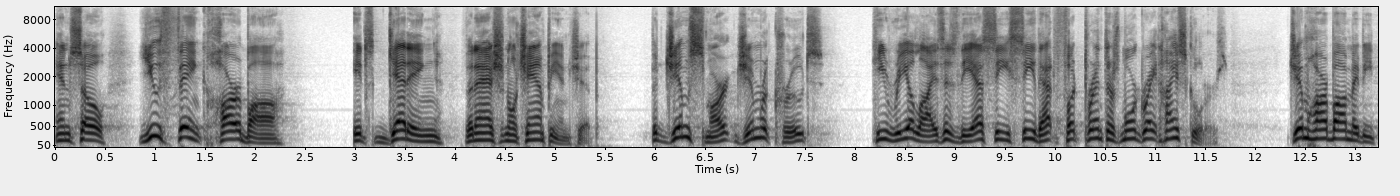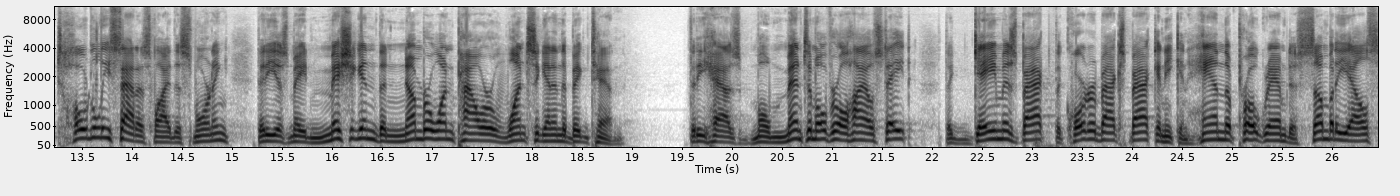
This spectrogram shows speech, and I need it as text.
And so you think Harbaugh, it's getting the national championship. But Jim's smart. Jim recruits. He realizes the SEC, that footprint, there's more great high schoolers. Jim Harbaugh may be totally satisfied this morning that he has made Michigan the number one power once again in the Big Ten, that he has momentum over Ohio State. The game is back, the quarterback's back, and he can hand the program to somebody else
